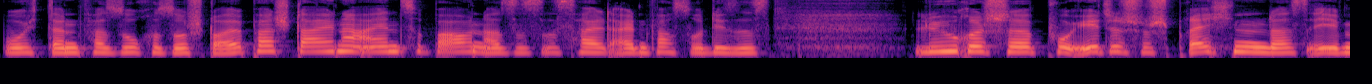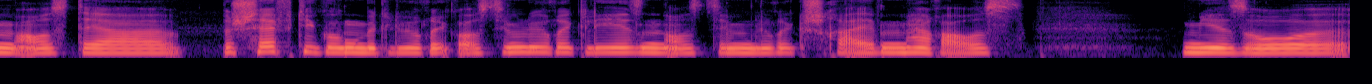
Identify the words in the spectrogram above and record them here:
wo ich dann versuche, so Stolpersteine einzubauen. Also es ist halt einfach so dieses lyrische, poetische Sprechen, das eben aus der Beschäftigung mit Lyrik, aus dem Lyriklesen, aus dem Lyrikschreiben heraus mir so,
